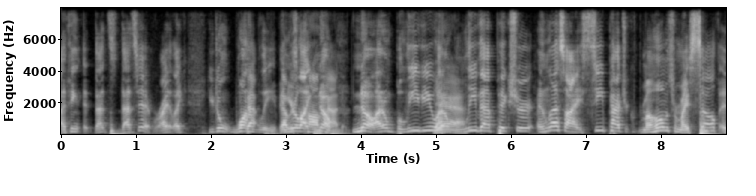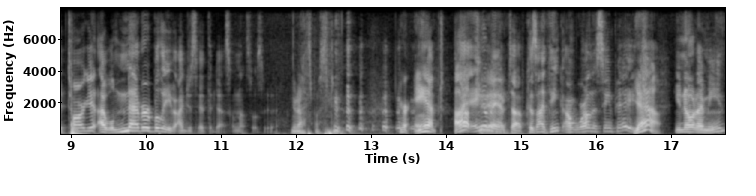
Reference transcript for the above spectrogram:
I think that's that's it, right? Like you don't want to believe, and you're like, compounded. no, no, I don't believe you. I don't believe that picture unless I see Patrick Mahomes for myself at Target. I will never believe. I just hit the desk. I'm not supposed to do that. You're not supposed to do that. You're amped up. I am today. amped up because I think uh, we're on the same page. Yeah. you know what I mean.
